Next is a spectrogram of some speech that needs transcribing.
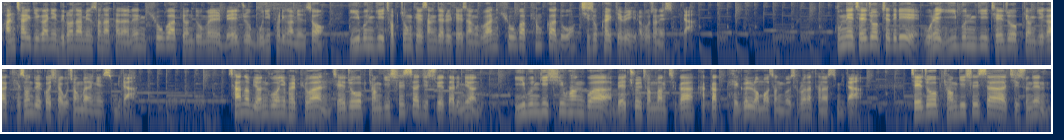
관찰 기간이 늘어나면서 나타나는 효과 변동을 매주 모니터링하면서 2분기 접종 대상자를 대상으로 한 효과 평가도 지속할 계획이라고 전했습니다. 국내 제조업체들이 올해 2분기 제조업 경기가 개선될 것이라고 전망했습니다. 산업연구원이 발표한 제조업 경기 실사지수에 따르면 2분기 시황과 매출 전망치가 각각 100을 넘어선 것으로 나타났습니다. 제조업 경기 실사 지수는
